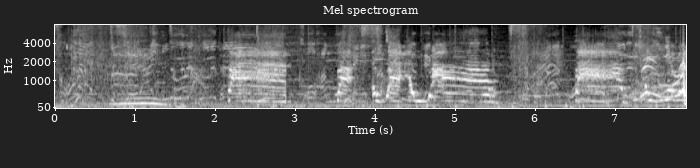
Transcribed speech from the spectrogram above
スライディングで止め ตา た จ้าไอ้จ้าไอ้จ้าจ้าไอ้เหี้ยมัน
